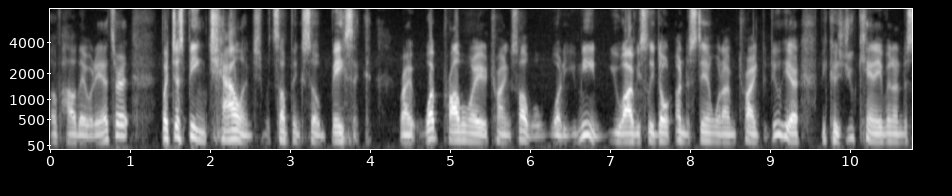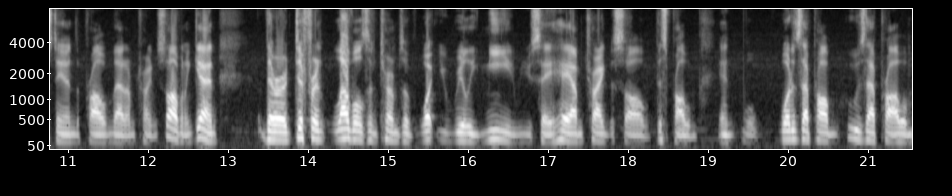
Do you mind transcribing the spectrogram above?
of how they would answer it, but just being challenged with something so basic, right? What problem are you trying to solve? Well, what do you mean? You obviously don't understand what I'm trying to do here because you can't even understand the problem that I'm trying to solve. And again, there are different levels in terms of what you really mean when you say, "Hey, I'm trying to solve this problem," and well, what is that problem? Who is that problem?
